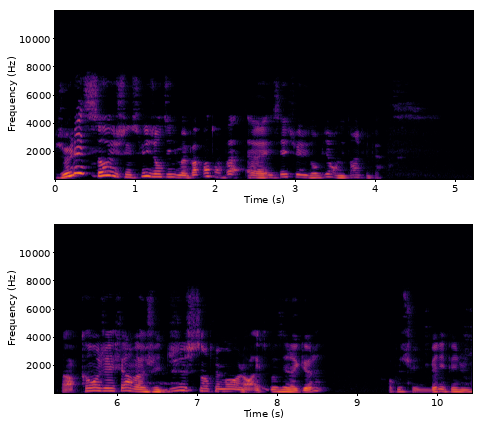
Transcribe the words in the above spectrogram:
Je l'ai sauvé, je suis gentil. Mais par contre, on va euh, essayer de tuer les zombies en étant un creeper. Alors, comment je vais faire? Bah, Je vais juste simplement alors exploser la gueule. En plus, suis une belle épée, lui.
